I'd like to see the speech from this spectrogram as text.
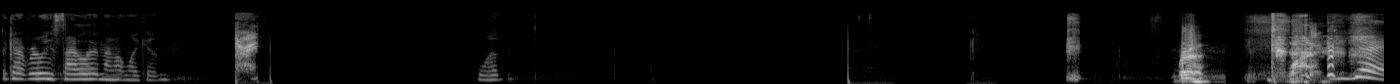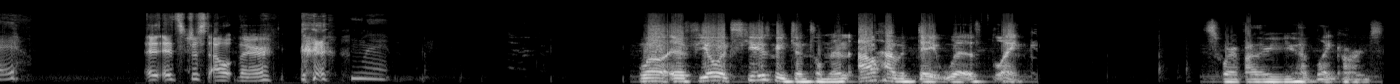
It got really silent and I don't like it. Alright. What? Bruh. Why? Yay! It, it's just out there. Meh. Well, if you'll excuse me, gentlemen, I'll have a date with blank. swear if either you have blank cards.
